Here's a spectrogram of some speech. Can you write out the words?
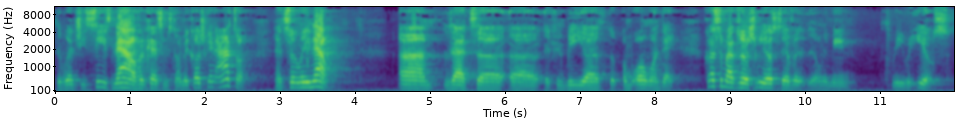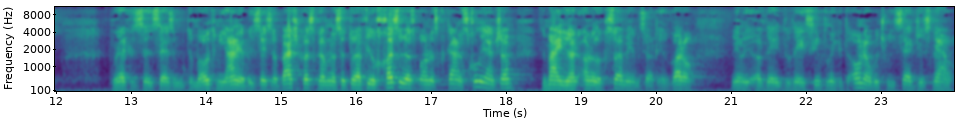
that when she sees now her kismotame, koshkin ato. And certainly now, um, that uh, uh, it can be uh, all one day. They only mean three and Really, uh, they, they seem to link it to Ono, which we said just now,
